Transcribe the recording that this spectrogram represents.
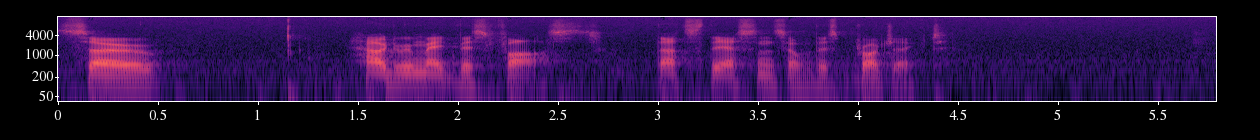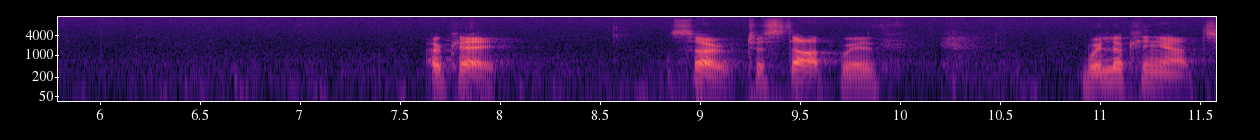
So how do we make this fast? That's the essence of this project. OK, so to start with, we're looking at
